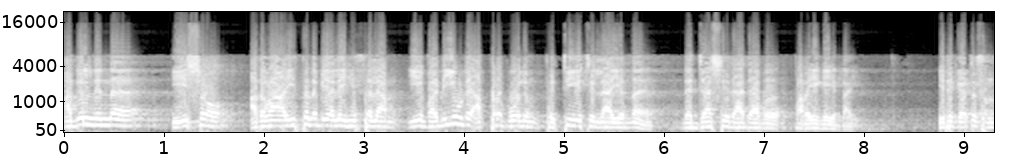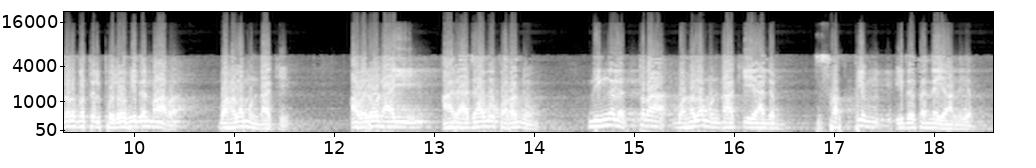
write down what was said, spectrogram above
അതിൽ നിന്ന് ഈശോ അഥവാ ഈത്ത നബി അലഹിസ്സലാം ഈ വടിയുടെ അത്ര പോലും തെറ്റിയിട്ടില്ല എന്ന് നജാഷി രാജാവ് പറയുകയുണ്ടായി. ഇത് കേട്ട സന്ദർഭത്തിൽ പുരോഹിതന്മാർ ബഹളമുണ്ടാക്കി. അവരോടായി ആ രാജാവ് പറഞ്ഞു നിങ്ങൾ എത്ര ബഹളമുണ്ടാക്കിയാലും സത്യം ഇത് തന്നെയാണ് എന്ന്.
